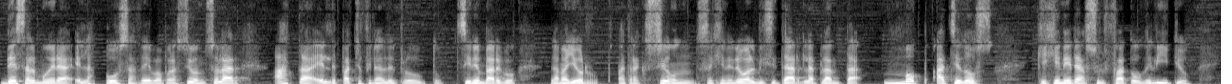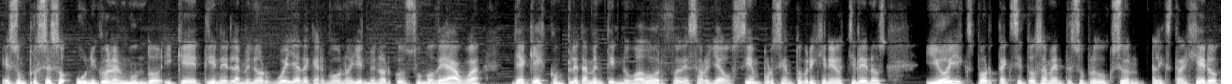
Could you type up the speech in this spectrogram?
de salmuera en las pozas de evaporación solar hasta el despacho final del producto. Sin embargo, la mayor atracción se generó al visitar la planta MOP H2, que genera sulfato de litio. Es un proceso único en el mundo y que tiene la menor huella de carbono y el menor consumo de agua, ya que es completamente innovador. Fue desarrollado 100% por ingenieros chilenos y hoy exporta exitosamente su producción al extranjero,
